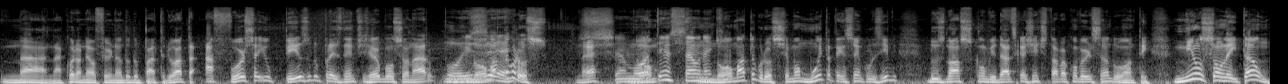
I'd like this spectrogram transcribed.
na, na Coronel Fernanda do Patriota a força e o peso do presidente Jair Bolsonaro pois no é. Mato Grosso né? Chamou no, atenção, né? No que... Mato Grosso. Chamou muita atenção, inclusive, dos nossos convidados que a gente estava conversando ontem. Nilson Leitão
